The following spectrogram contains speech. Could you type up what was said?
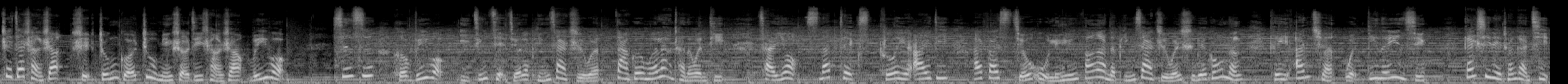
这家厂商是中国著名手机厂商 vivo。新思和 vivo 已经解决了屏下指纹大规模量产的问题。采用 Snaptix Clear ID FS 九五零零方案的屏下指纹识别功能，可以安全稳定的运行。该系列传感器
